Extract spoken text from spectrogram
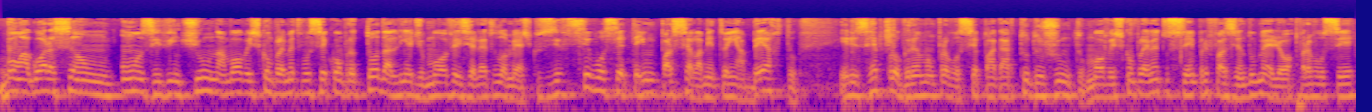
Bom, agora são 11:21 na Móveis Complemento. Você compra toda a linha de móveis e eletrodomésticos. E se você tem um parcelamento em aberto, eles reprogramam para você pagar tudo junto. Móveis Complemento sempre fazendo o melhor para você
